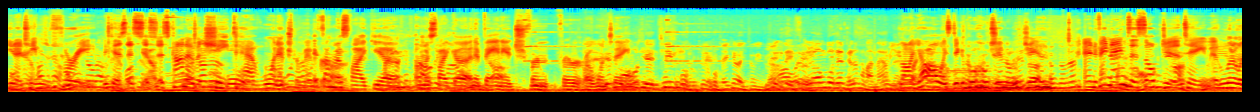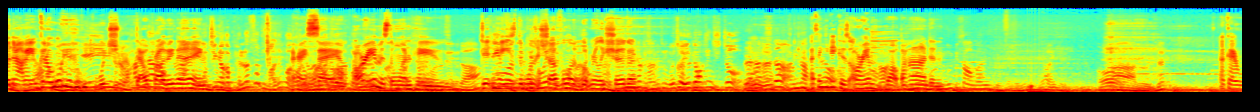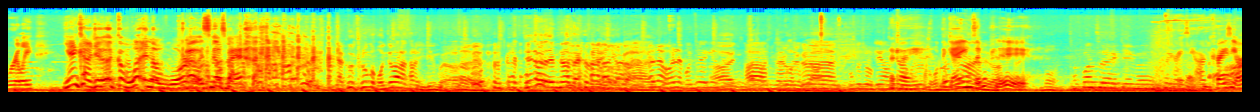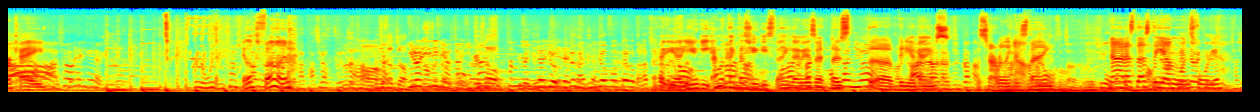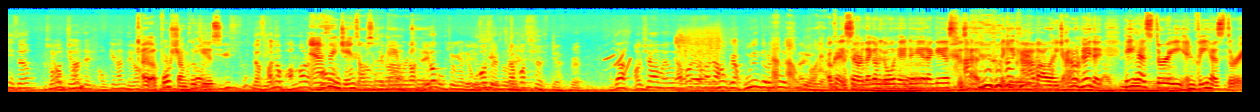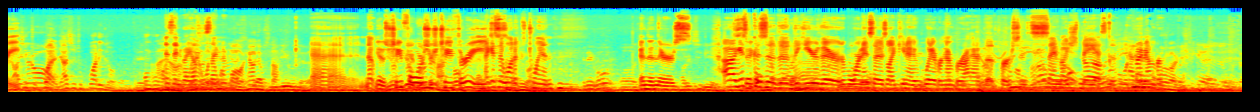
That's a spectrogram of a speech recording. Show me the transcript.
you know, teams of three because it's it's, it's kind of a cheat to have one extra member. It's almost like yeah, almost like uh, an advantage for for uh, one team. 어떻게 팀 JK가 이쪽이고요. 이 정도 된 밸런스 맞나요? Like y'all always digging poor old Jim with Jin, and if he names his Soap Jin team, it literally they're not even gonna win. Which that will probably be the name. 지금 약간 밸런스가 좀 맞은 것 같아요. Okay, so RM is the one who didn't he's the one that shuffled and it wasn't really Sugar. 그렇죠, 이렇게 확신 짓죠? I think he did because RM walked behind and 눈빛 싸움만 해주세요. 하나, 둘, 셋. Okay, really? You ain't gonna do it. What in the world? oh, it smells bad. 야, 그 그런 거 먼저 말하는 사람이 이기는 거야. 대자마자 냄새 난다 이러면 이기는 거야. 맞아, 원래 먼저 얘기해. 아, 아, 진짜 여러분들 그러면 본격적으로 게임하면 Okay, the games that we'll play. 첫 번째 게임은 Crazy arc. Crazy Arcade. 아, 근데 우리 2010 It looks fun. 같이 갔어 했잖아. 했었죠. 1월 1일이었죠. 그래서 그때 2013년 1월 윤경 1일에 그때는 윤경만 빼고 다 같이 Okay, yeah, Yugi. I don't think that's Yugi's thing though, is it? Those the uh, video games. It's not really his thing. No, that's that's the young ones for you. 자신 있어요? 저 없긴 한데 없긴 한데요. Oh, of course, Jungkook is. 이길 수 있을 것 같아. 야 4년 반 만에 And I think Jin's also a gamer 나 too. 내가 걱정이야. 내가 버스 오스트에서 제가 그래. 버스 채워줄게. 그래. Okay, so are they going to go head to head? I guess Is that- they keep eyeballing each. I don't know that he has three and V has three. Is anybody else the same number? Uh, nope. Yeah, there's two fours, there's two threes, I guess they want a twin. and then there's Uh, I guess because of the, the year they're born in, so it's like, you know, whatever number I have the person's the same age as me has to have a number.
